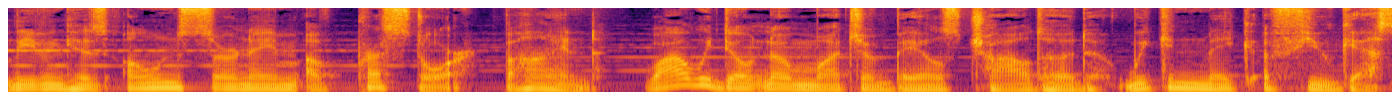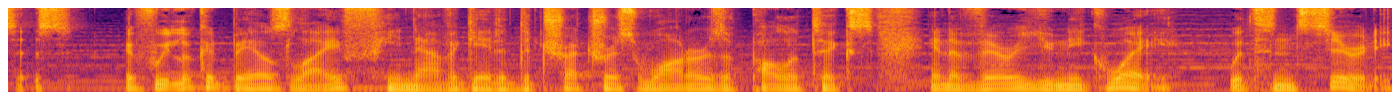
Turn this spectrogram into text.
leaving his own surname of Prestor behind. While we don't know much of Bail's childhood, we can make a few guesses. If we look at Bail's life, he navigated the treacherous waters of politics in a very unique way, with sincerity,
